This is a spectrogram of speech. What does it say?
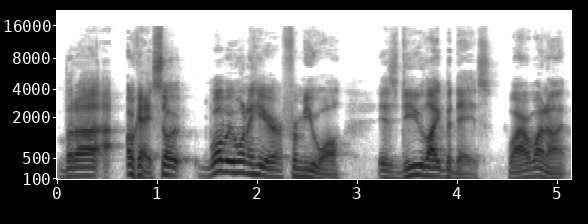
But uh, okay. So what we want to hear from you all is: Do you like bidets? Why or why not?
